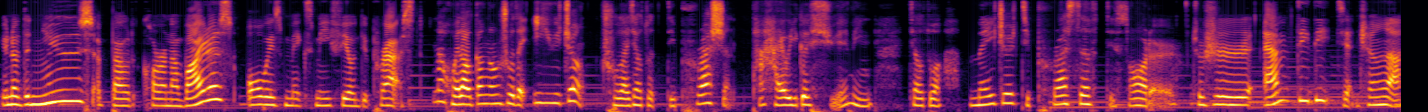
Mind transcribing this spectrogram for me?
You know the news about coronavirus always makes me feel depressed。那回到刚刚说的抑郁症，除了叫做 depression，它还有一个学名。 叫做 major depressive disorder，就是 MDD 简称啊。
